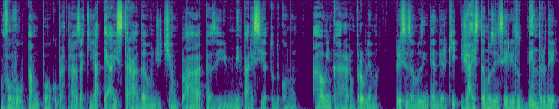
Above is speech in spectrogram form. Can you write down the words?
vou voltar um pouco para trás aqui até a estrada onde tinham placas e me parecia tudo comum. Ao encarar um problema, precisamos entender que já estamos inseridos dentro dele.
